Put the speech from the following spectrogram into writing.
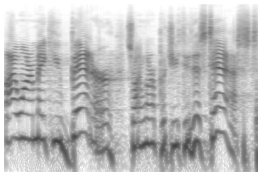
I want to make you better, so I'm going to put you through this test.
